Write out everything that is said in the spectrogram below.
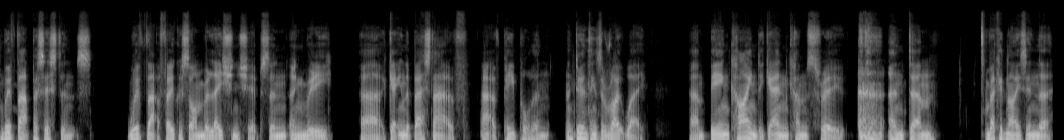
with that persistence, with that focus on relationships and and really uh, getting the best out of out of people and and doing things the right way, um, being kind again comes through, and um, recognizing that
